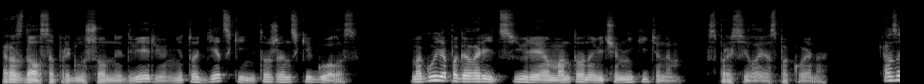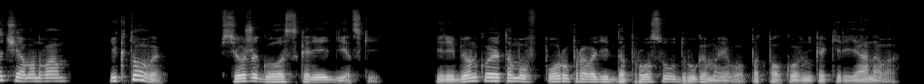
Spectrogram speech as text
раздался приглушенный дверью не то детский, не то женский голос. «Могу я поговорить с Юрием Антоновичем Никитиным?» спросила я спокойно. А зачем он вам? И кто вы? Все же голос скорее детский. И ребенку этому впору проводить допросы у друга моего, подполковника Кирьянова.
